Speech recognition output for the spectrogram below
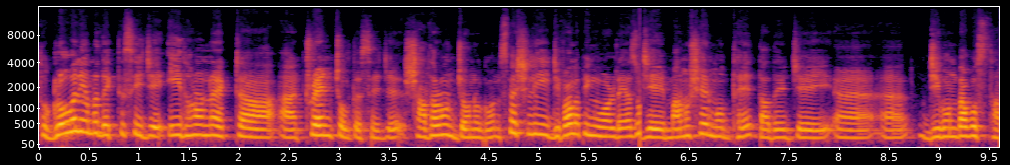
তো গ্লোবালি আমরা দেখতেছি যে এই ধরনের একটা ট্রেন্ড চলতেছে যে সাধারণ জনগণ স্পেশালি ডেভেলপিং ওয়ার্ল্ডে যে মানুষের মধ্যে তাদের যে জীবন ব্যবস্থা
